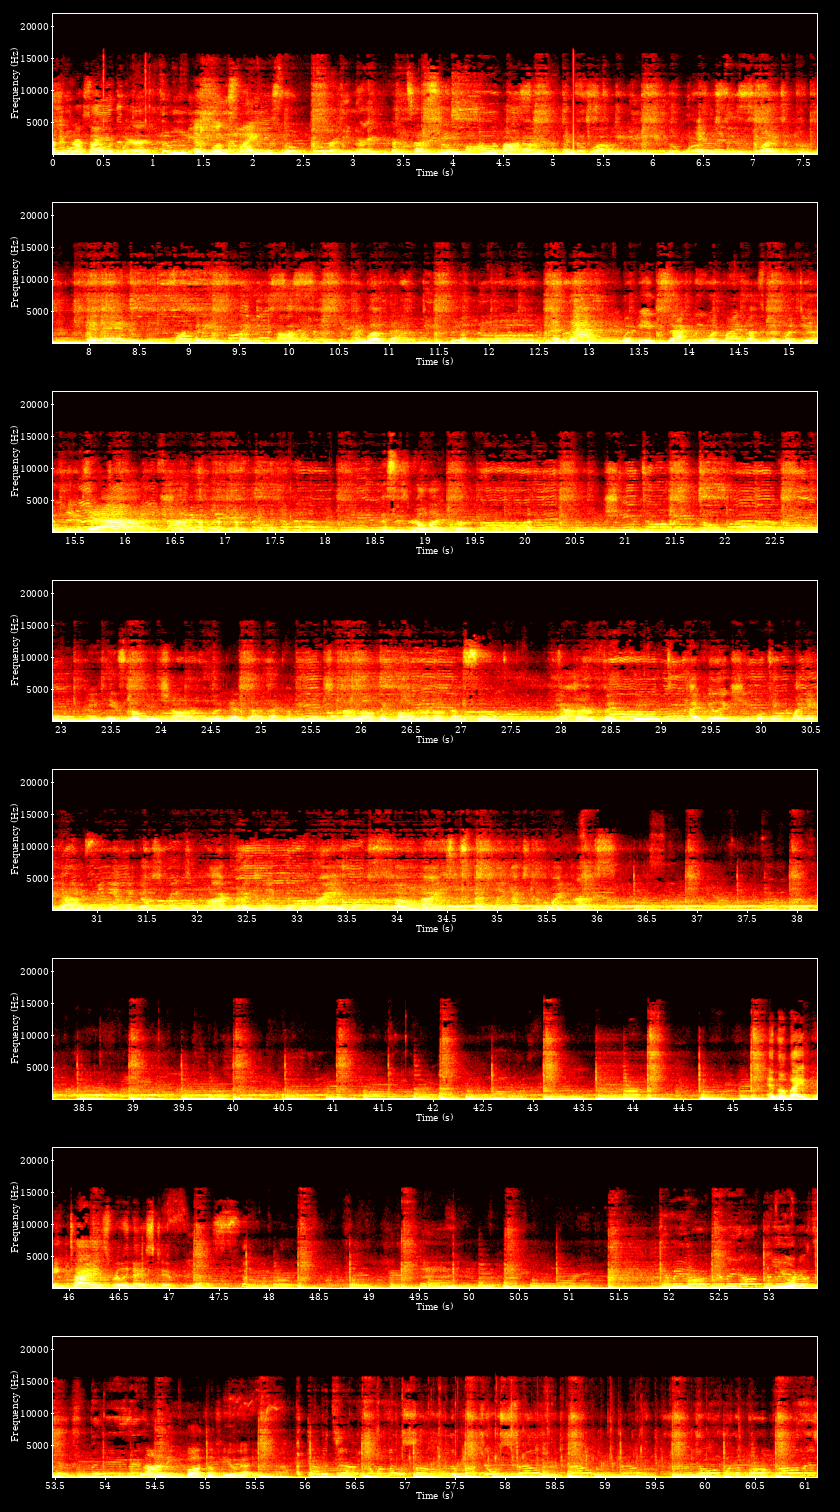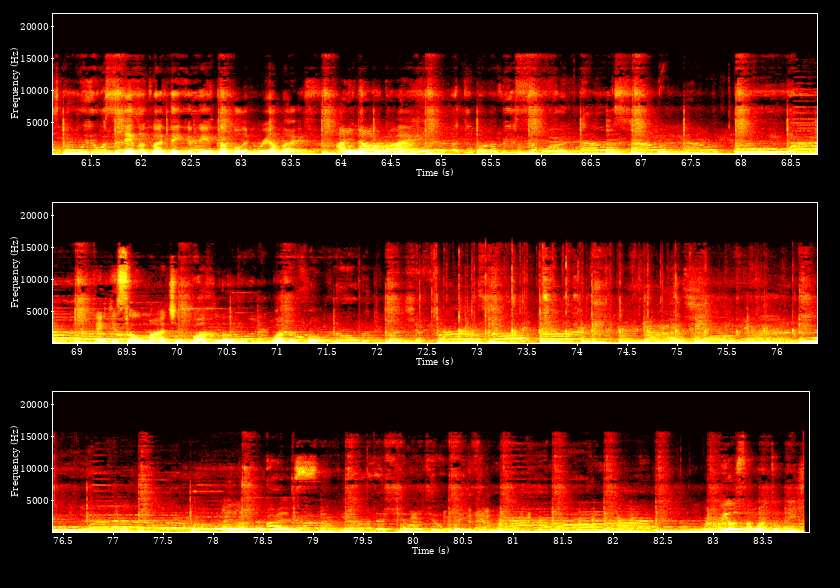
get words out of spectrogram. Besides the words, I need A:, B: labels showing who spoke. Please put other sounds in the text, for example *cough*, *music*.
A: kind of dress I would wear. It looks like very princessy on the bottom and flowy, and then like fitted and plumpeting and tight at the top. I love that. And that would be exactly what my husband would do if he was.
B: Yeah, exactly. *laughs* this is real life, folks. And he's looking sharp. Look at that, that combination. I love the color of that suit.
A: Yeah.
B: Perfect fit.
A: I feel like people think wedding yeah. immediately go straight to black, but I feel like the gray looks so nice, especially next to the white dress. And the light pink tie is really nice too.
B: Yes. *laughs* Beautiful. Stunning, both of you guys.
A: They look like they could be a couple in real life.
B: I know, right? Thank you so much. You both look wonderful. I love that dress. We also want to mention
